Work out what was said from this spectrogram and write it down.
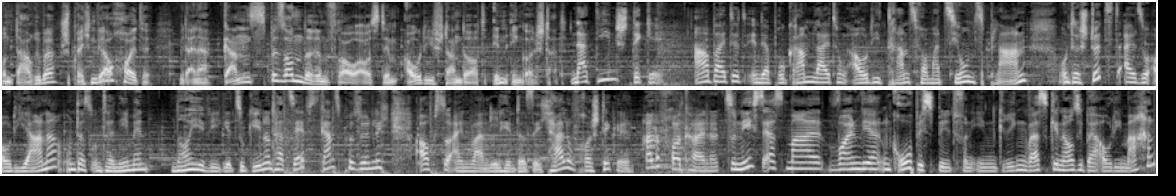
Und darüber sprechen wir auch heute mit einer ganz besonderen Frau aus dem Audi-Standort in Ingolstadt. Nadine Stickel arbeitet in der Programmleitung Audi Transformationsplan, unterstützt also Audianer und das Unternehmen, neue Wege zu gehen und hat selbst ganz persönlich auch so einen Wandel hinter sich. Hallo, Frau Stickel. Hallo, Frau Teile. Zunächst erstmal wollen wir ein grobes Bild von Ihnen kriegen, was genau Sie bei Audi machen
